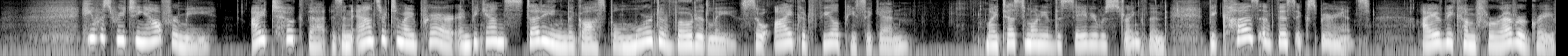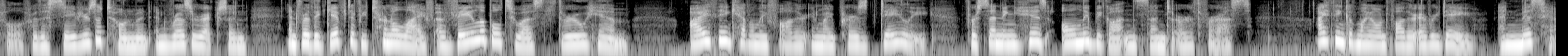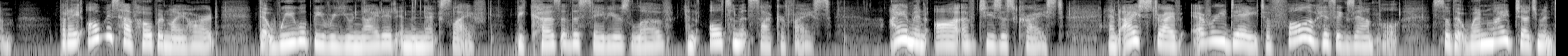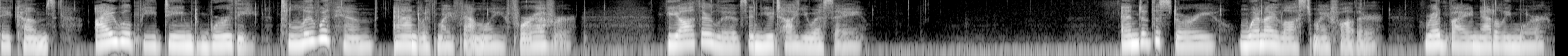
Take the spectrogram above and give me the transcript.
He was reaching out for me. I took that as an answer to my prayer and began studying the gospel more devotedly so I could feel peace again. My testimony of the Savior was strengthened because of this experience. I have become forever grateful for the Savior's atonement and resurrection and for the gift of eternal life available to us through Him. I thank Heavenly Father in my prayers daily for sending His only begotten Son to earth for us. I think of my own Father every day and miss Him, but I always have hope in my heart that we will be reunited in the next life because of the Savior's love and ultimate sacrifice. I am in awe of Jesus Christ, and I strive every day to follow His example so that when my judgment day comes, I will be deemed worthy to live with Him and with my family forever. The author lives in Utah, USA. End of the story When I Lost My Father, read by Natalie Moore.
